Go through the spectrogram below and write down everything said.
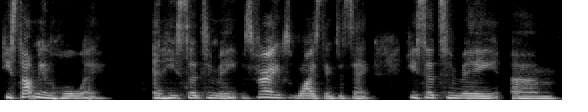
he stopped me in the hallway, and he said to me, it was a very wise thing to say. He said to me. Um,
